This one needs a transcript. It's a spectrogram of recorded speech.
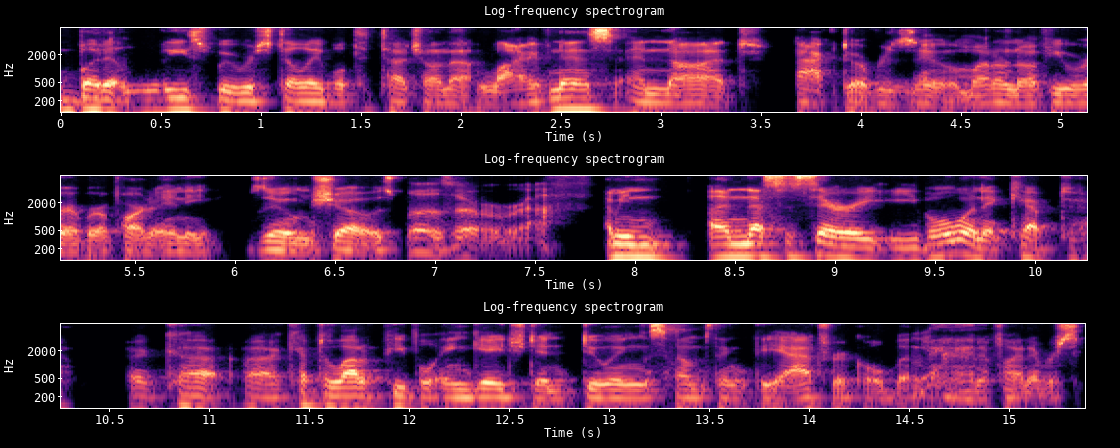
But at least we were still able to touch on that liveness and not act over Zoom. I don't know if you were ever a part of any Zoom shows. Those are rough. I mean, unnecessary evil, and it kept uh, kept a lot of people engaged in doing something theatrical. But yeah. man, if I never see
